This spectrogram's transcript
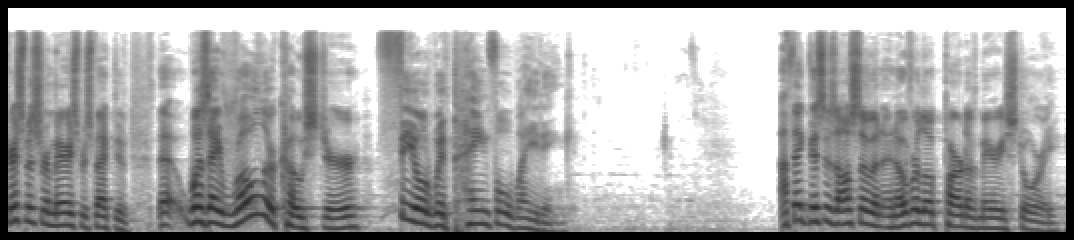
Christmas, from Mary's perspective, was a roller coaster filled with painful waiting. I think this is also an, an overlooked part of Mary's story.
